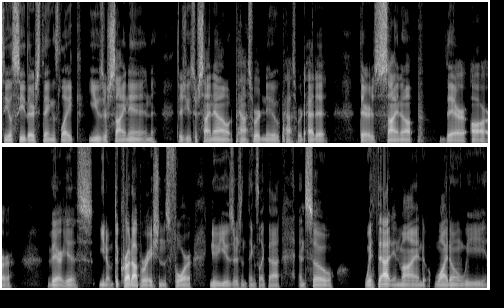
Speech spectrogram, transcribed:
So you'll see there's things like user sign in, there's user sign out, password new, password edit, there's sign up, there are various, you know, the CRUD operations for new users and things like that. And so with that in mind, why don't we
